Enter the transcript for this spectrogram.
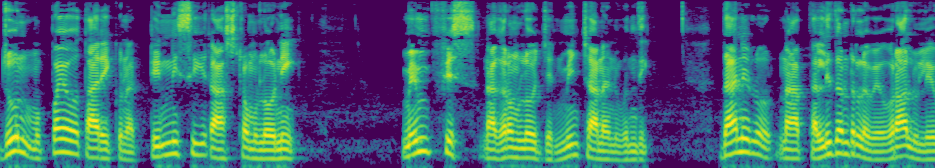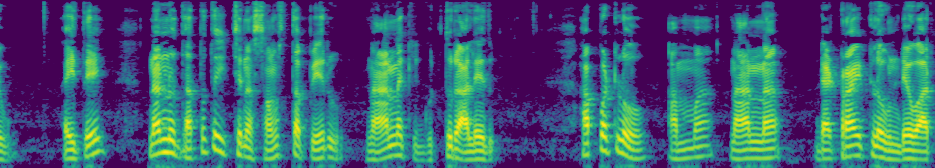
జూన్ ముప్పైవ తారీఖున టెన్నిసీ రాష్ట్రంలోని మెంఫిస్ నగరంలో జన్మించానని ఉంది. దానిలో నా తల్లిదండ్రుల వివరాలు లేవు. అయితే నన్ను దత్తత ఇచ్చిన సంస్థ పేరు నాన్నకి గుర్తు రాలేదు. అప్పట్లో అమ్మ నాన్న డెట్రాయిట్లో ఉండేవారు.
